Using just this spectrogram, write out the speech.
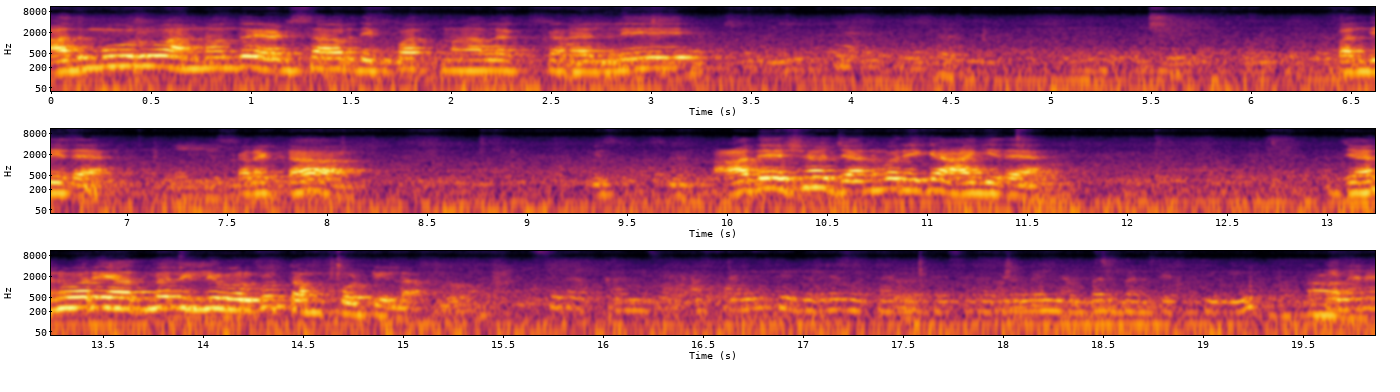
ಹದಿಮೂರು ಹನ್ನೊಂದು ಎರಡ್ ಸಾವಿರದ ಇಪ್ಪತ್ನಾಲ್ಕರಲ್ಲಿ ಬಂದಿದೆ. ಕರೆಕ್ಟಾ ಆದೇಶ ಜನವರಿಗೆ ಆಗಿದೆ. ಜನವರಿ ಆದ್ಮೇಲೆ ಇಲ್ಲಿವರೆಗೂ ತಂಪು ಕೊಟ್ಟಿಲ್ಲ. ಸರ್ ಆ ಫೈಲ್ ತೆಗೆದ್ರೆ ಗೊತ್ತಾಗುತ್ತೆ ಸರ್ ಅದ್ರ ಮೇಲೆ ನಂಬರ್ ಬರ್ತಿರ್ತೀವಿ ಏನಾರ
